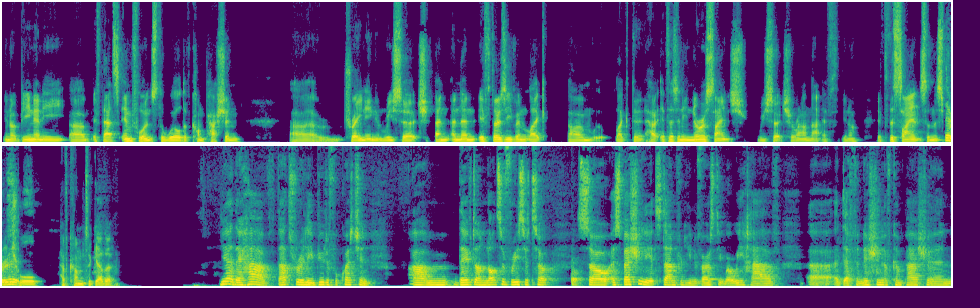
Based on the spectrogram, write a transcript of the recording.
you know, been any uh, if that's influenced the world of compassion uh, training and research, and and then if there's even like um, like the how, if there's any neuroscience research around that, if you know, if the science and the spiritual have come together. Yeah, they have. That's really a beautiful question. Um, they've done lots of research. So, so especially at Stanford University, where we have uh, a definition of compassion,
